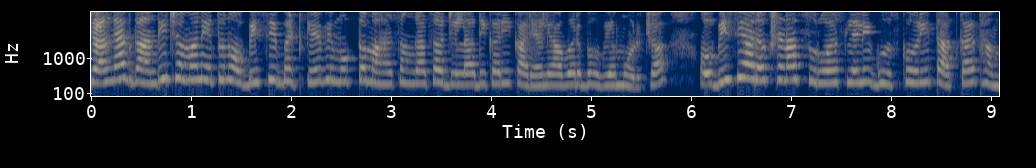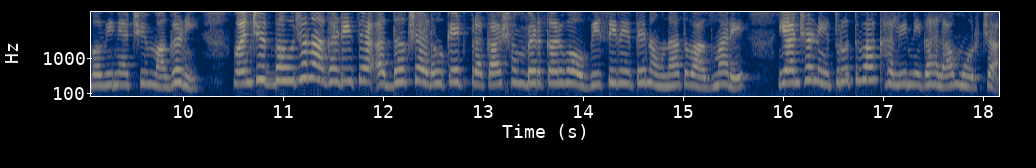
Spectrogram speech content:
जालन्यात गांधी चमन येथून ओबीसी भटके विमुक्त महासंघाचा जिल्हाधिकारी कार्यालयावर भव्य मोर्चा. ओबीसी आरक्षणात सुरू असलेली घुसखोरी तात्काळ थांबविण्याची मागणी. वंचित बहुजन आघाडीचे अध्यक्ष ॲडव्होकेट प्रकाश आंबेडकर व ओबीसी नेते नवनाथ वाघमारे यांच्या नेतृत्वाखाली निघाला मोर्चा.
